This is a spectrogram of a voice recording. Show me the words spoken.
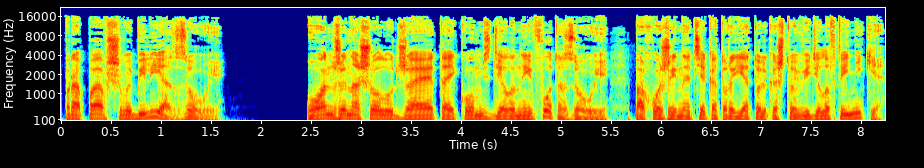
пропавшего белья Зоуи. Он же нашел у Джая тайком сделанные фото Зоуи, похожие на те, которые я только что видела в тайнике.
